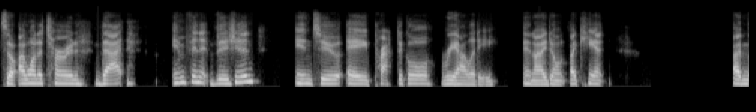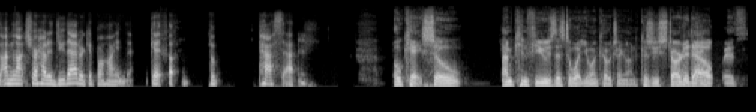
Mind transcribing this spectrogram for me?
So I want to turn that infinite vision into a practical reality. And i don't i can't i'm i'm not sure how to do that or get behind that get uh, past that. Okay so i'm confused as to what you want coaching on because you started okay. out with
